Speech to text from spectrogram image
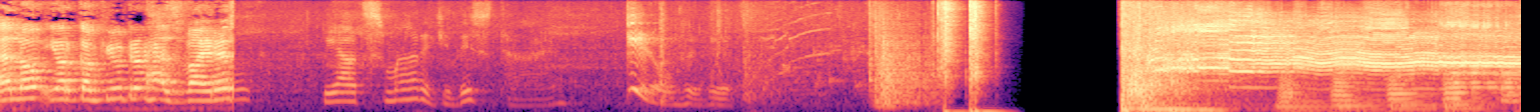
Hello, your computer has virus. We outsmarted you this time. Get over here. Ah!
